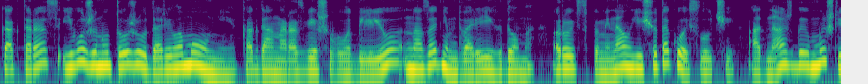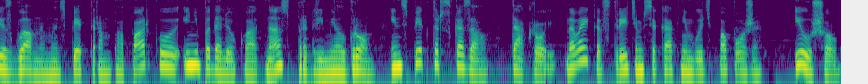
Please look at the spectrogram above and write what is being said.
Как-то раз его жену тоже ударила молнией, когда она развешивала белье на заднем дворе их дома. Рой вспоминал еще такой случай. Однажды мы шли с главным инспектором по парку, и неподалеку от нас прогремел гром. Инспектор сказал «Так, Рой, давай-ка встретимся как-нибудь попозже». И ушел.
